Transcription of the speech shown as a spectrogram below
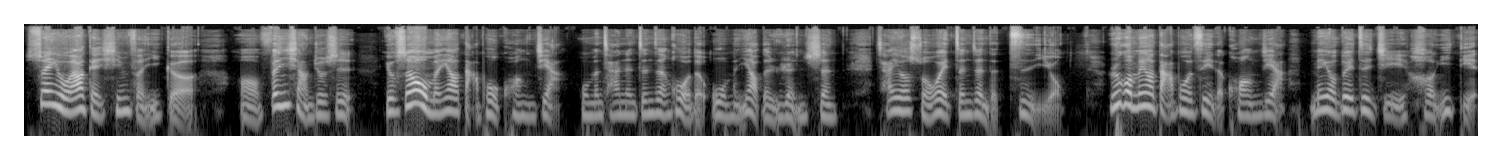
所以我要给新粉一个哦分享，就是有时候我们要打破框架。我们才能真正获得我们要的人生，才有所谓真正的自由。如果没有打破自己的框架，没有对自己狠一点，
